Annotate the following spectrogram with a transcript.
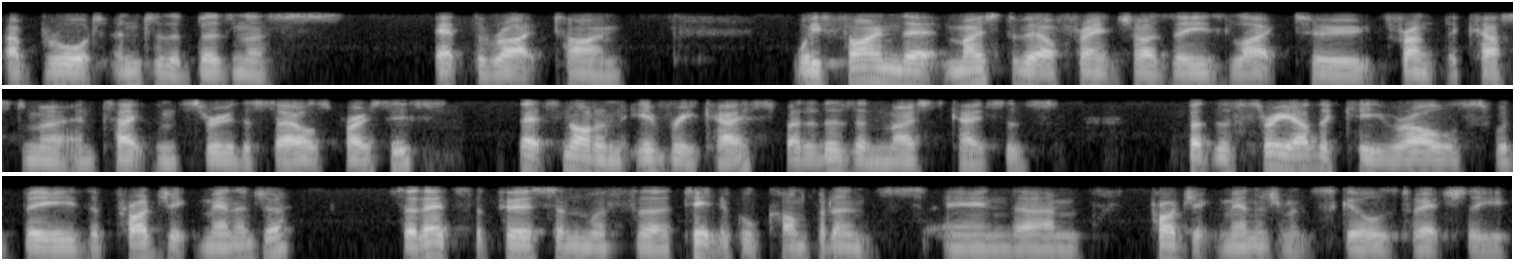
are brought into the business at the right time. We find that most of our franchisees like to front the customer and take them through the sales process. That's not in every case, but it is in most cases. But the three other key roles would be the project manager. So that's the person with the technical competence and um, project management skills to actually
